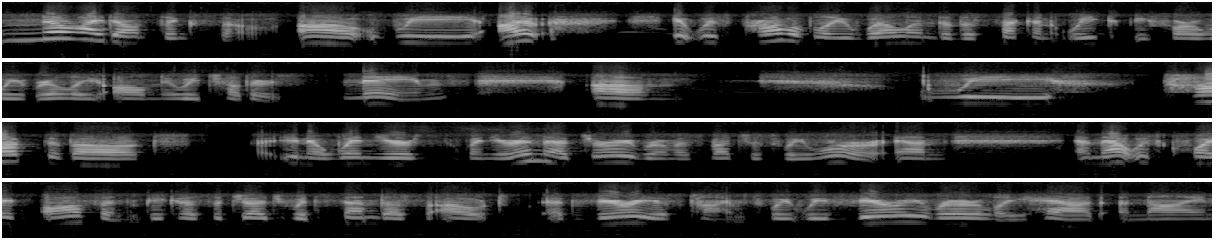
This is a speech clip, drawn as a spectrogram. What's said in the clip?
No, I don't think so. Uh, we, I, it was probably well into the second week before we really all knew each other's names. Um, we talked about you know when you're when you're in that jury room as much as we were and and that was quite often because the judge would send us out at various times. We we very rarely had a nine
